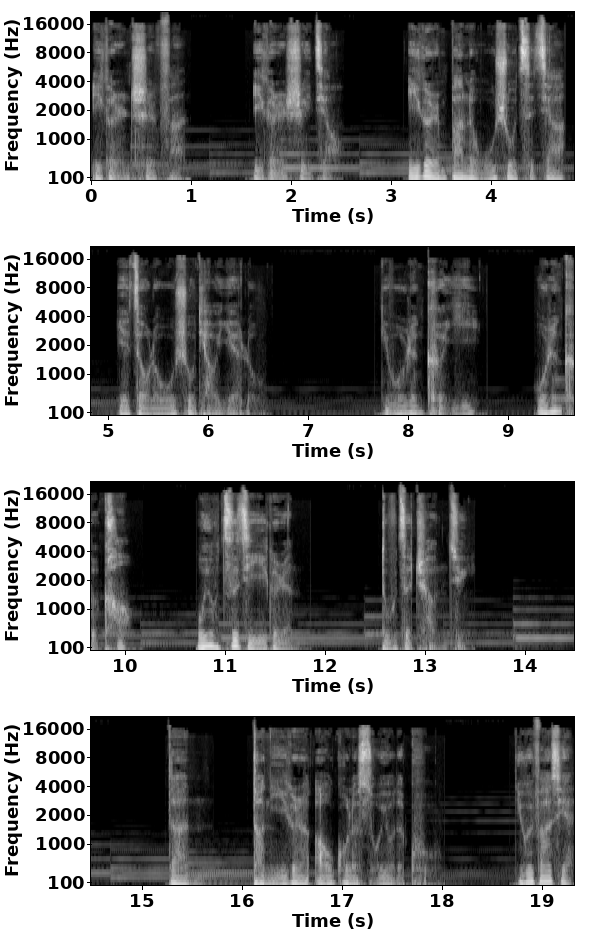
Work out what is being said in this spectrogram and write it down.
一个人吃饭，一个人睡觉，一个人搬了无数次家，也走了无数条夜路。你无人可依，无人可靠，唯有自己一个人独自成军。但当你一个人熬过了所有的苦，你会发现，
